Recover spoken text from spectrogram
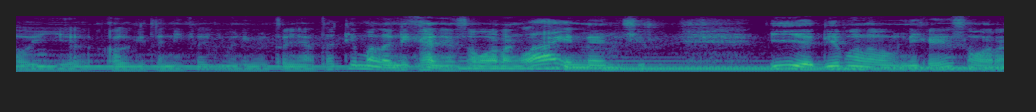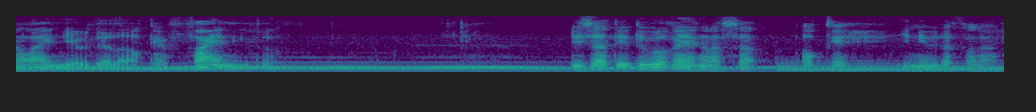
oh iya kalau kita nikah gimana, gimana? Ternyata dia malah nikahnya sama orang lain anjir. Iya dia malah nikahnya sama orang lain. Ya udahlah oke okay, fine gitu. Di saat itu gue kayak ngerasa oke okay, ini udah kelar.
